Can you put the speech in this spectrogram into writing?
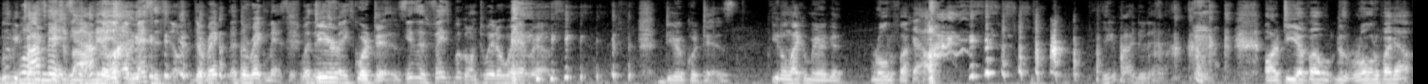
"Let me Well, I these meant, bitches you know, I I feel." meant a message, a direct, a direct message, whether Dear it's Facebook, Cortez, either Facebook, on Twitter, or wherever else. dear Cortez, if you don't like America, roll the fuck out. you could probably do that. RTFO, just roll the fuck out.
